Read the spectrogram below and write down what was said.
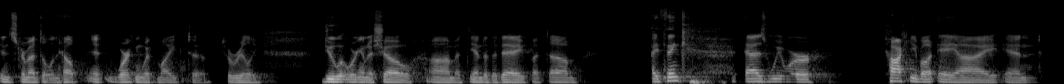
instrumental in help, in working with Mike to, to really do what we're going to show um, at the end of the day. But um, I think as we were talking about AI and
